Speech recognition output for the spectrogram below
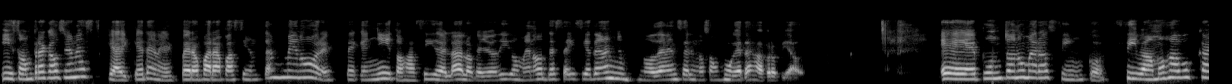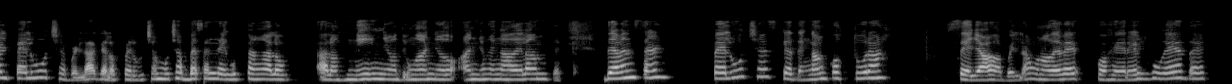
y son precauciones que hay que tener, pero para pacientes menores, pequeñitos, así, ¿verdad? Lo que yo digo, menos de 6, 7 años, no deben ser, no son juguetes apropiados. Eh, punto número 5, si vamos a buscar peluches, ¿verdad? Que los peluches muchas veces le gustan a los a los niños de un año, dos años en adelante, deben ser peluches que tengan costuras selladas, ¿verdad? Uno debe coger el juguete,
